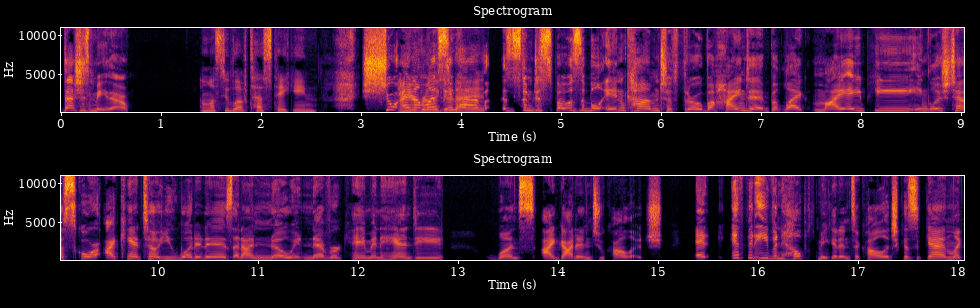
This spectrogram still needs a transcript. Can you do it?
That's just me, though. Unless you love test taking. Sure, And and, you're really unless you have some disposable income to throw behind it, but like my AP English test score, I can't tell you what it is, and I know it never came in handy once I got into college. And if it even helped me get into college, because again, like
